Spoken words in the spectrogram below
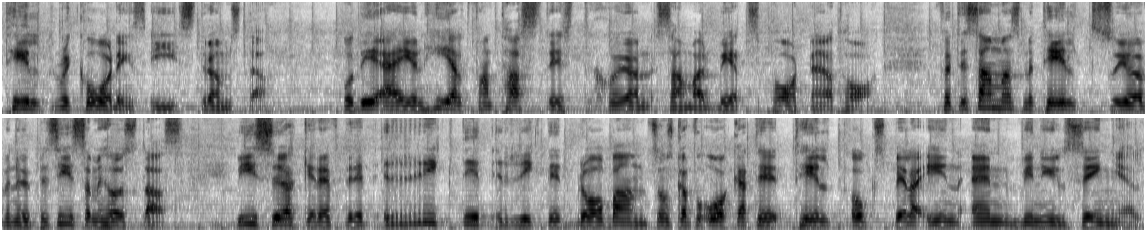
Tilt Recordings i Strömstad. Och det är ju en helt fantastiskt skön samarbetspartner att ha. För tillsammans med Tilt så gör vi nu precis som i höstas. Vi söker efter ett riktigt, riktigt bra band som ska få åka till Tilt och spela in en vinylsingel.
